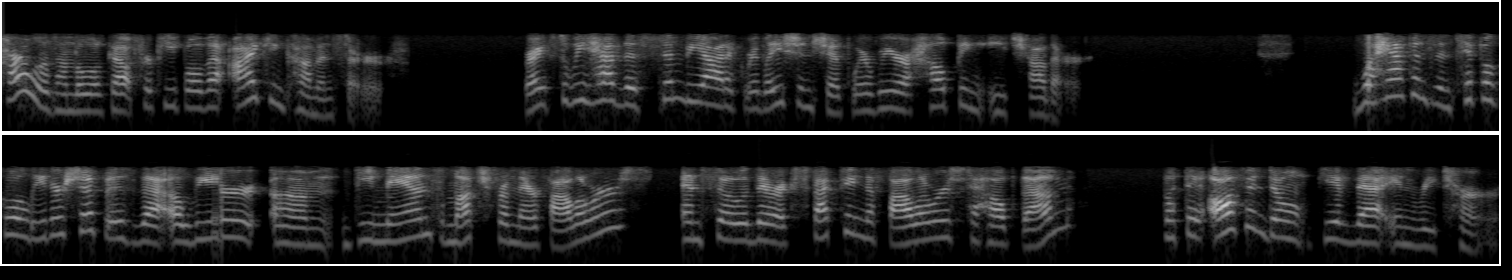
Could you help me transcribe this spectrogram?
Carla's on the lookout for people that I can come and serve. Right? So we have this symbiotic relationship where we are helping each other. What happens in typical leadership is that a leader um, demands much from their followers, and so they're expecting the followers to help them, but they often don't give that in return.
